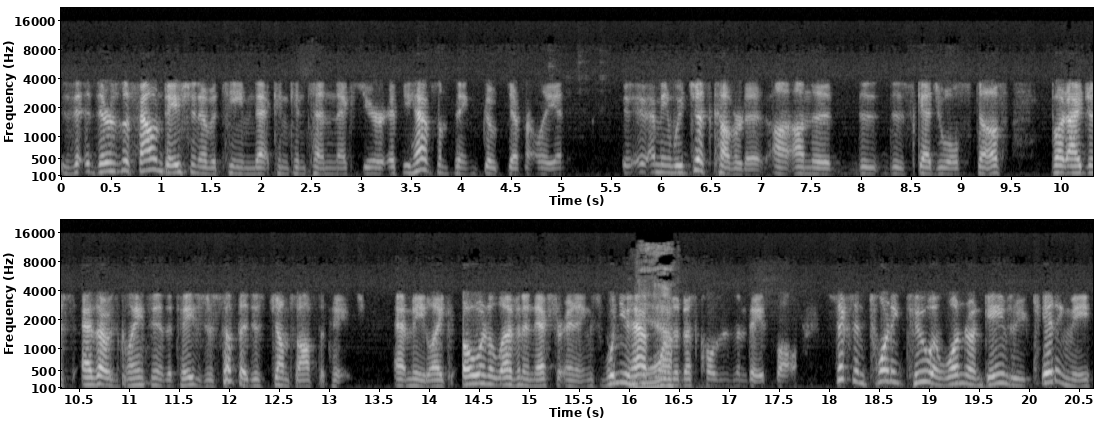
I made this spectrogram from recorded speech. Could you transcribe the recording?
th- there's the foundation of a team that can contend next year if you have some things go differently. And I mean, we just covered it on, on the, the the schedule stuff, but I just as I was glancing at the pages, there's stuff that just jumps off the page at me, like 0 and 11 in extra innings. When you have Yeah. one of the best closers in baseball, six and 22 in one-run games. Are you kidding me?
